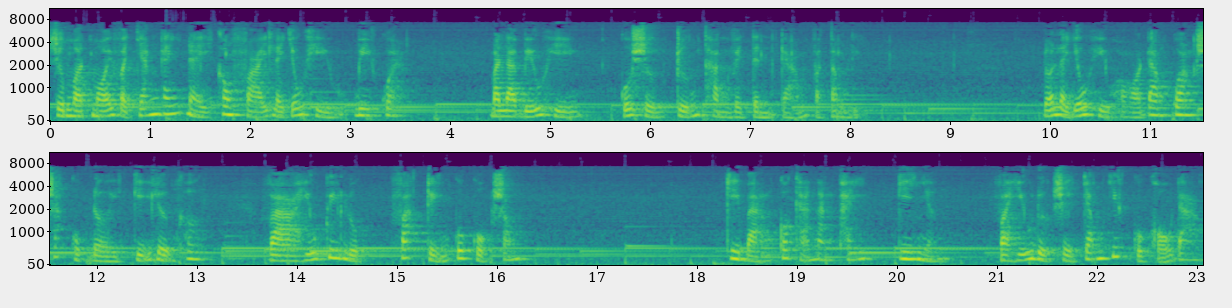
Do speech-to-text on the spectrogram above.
Sự mệt mỏi và chán ngấy này không phải là dấu hiệu bi quan, mà là biểu hiện của sự trưởng thành về tình cảm và tâm lý. Đó là dấu hiệu họ đang quan sát cuộc đời kỹ lưỡng hơn và hiểu quy luật phát triển của cuộc sống. Khi bạn có khả năng thấy, ghi nhận và hiểu được sự chấm dứt của khổ đau,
